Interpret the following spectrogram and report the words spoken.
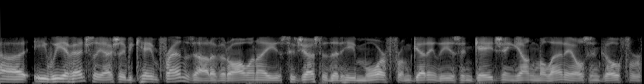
uh, he, we eventually actually became friends out of it all when I suggested that he morph from getting these engaging young millennials and go for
